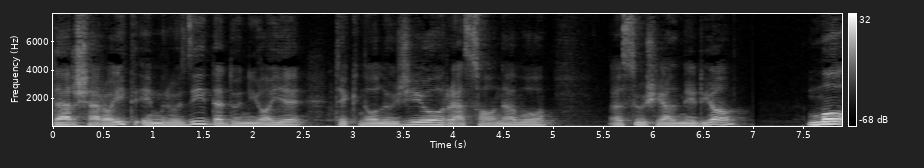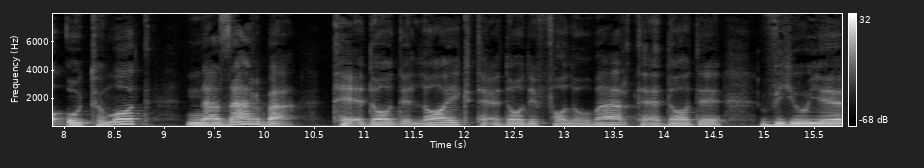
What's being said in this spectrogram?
در شرایط امروزی در دنیای تکنولوژی و رسانه و social media ما اتومات نظر به تعداد like تعداد follower تعداد ویوی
